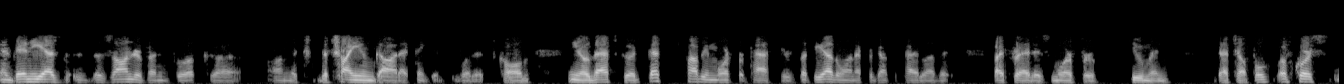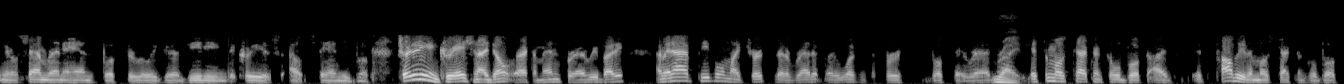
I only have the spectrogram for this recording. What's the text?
and then he has the, the Zondervan book uh, on the the Triune God. I think is what it's called. You know, that's good. That's probably more for pastors. But the other one, I forgot the title of it, by Fred, is more for human. That's helpful. Of course, you know, Sam Renihan's books are really good. Beauty and Decree is outstanding book. Trinity and Creation, I don't recommend for everybody. I mean, I have people in my church that have read it, but it wasn't the first book they read. Right. It's the most technical book I've. It's probably the most technical book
